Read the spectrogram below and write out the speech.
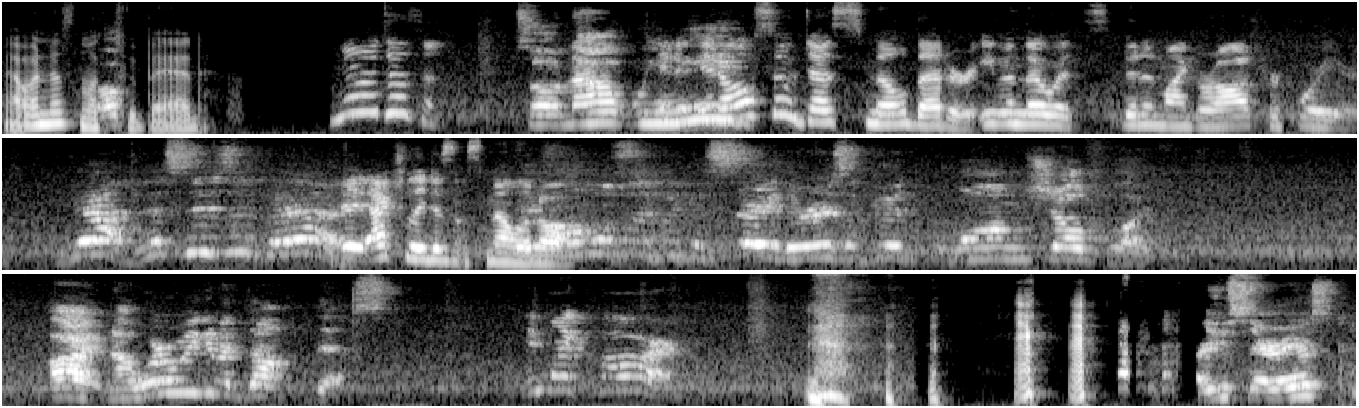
That one doesn't Oh. look too bad. No, it doesn't. So now we It, need. it also does smell better, even though it's been in my garage for four years. yeah, this isn't bad. It actually doesn't smell it's at all. almost like we can say there is a good long shelf life. All right, now where are we gonna dump this? In my car. Are you serious?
